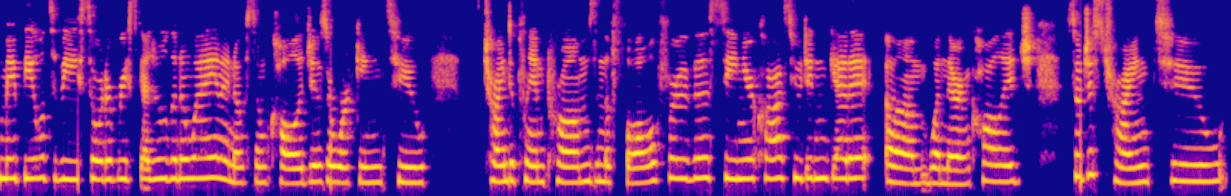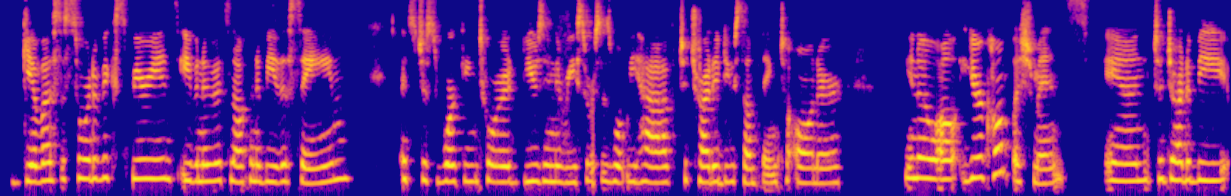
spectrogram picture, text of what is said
may be able to be sort of rescheduled in a way. And I know some colleges are working to trying to plan proms in the fall for the senior class who didn't get it um, when they're in college. So just trying to give us a sort of experience, even if it's not going to be the same. It's just working toward using the resources what we have to try to do something to honor, you know, all your accomplishments and to try to be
